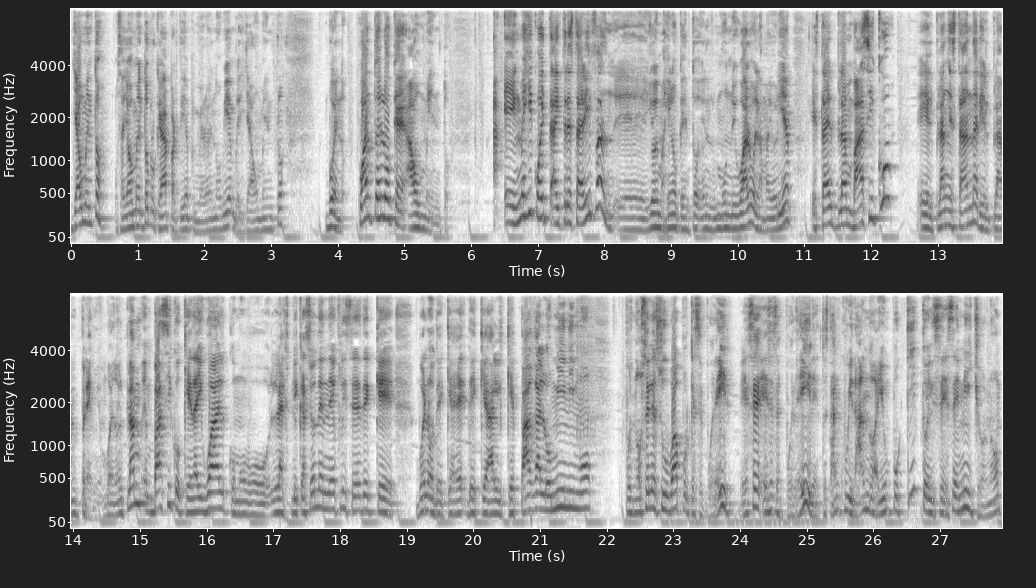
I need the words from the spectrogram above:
ya aumentó. O sea, ya aumentó porque a partir del primero de noviembre ya aumentó. Bueno, ¿cuánto es lo que aumentó? En México hay, tres tarifas, eh, yo imagino que en todo el mundo igual o en la mayoría. Está el plan básico, el plan estándar y el plan premium. Bueno, el plan básico queda igual, como la explicación de Netflix es de que, bueno, de que, de que al que paga lo mínimo, pues no se le suba porque se puede ir. Ese, ese se puede ir. Entonces están cuidando ahí un poquito ese, ese nicho, ¿no?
